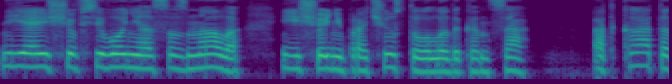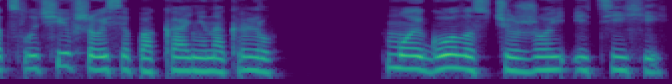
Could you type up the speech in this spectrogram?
Я еще всего не осознала, еще не прочувствовала до конца. Откат от случившегося пока не накрыл. Мой голос чужой и тихий.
